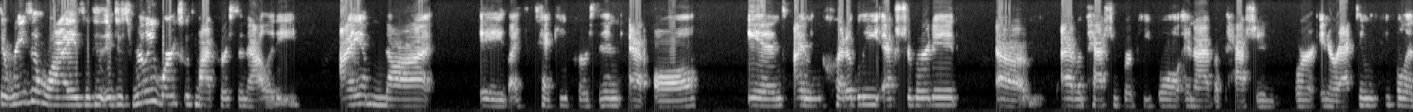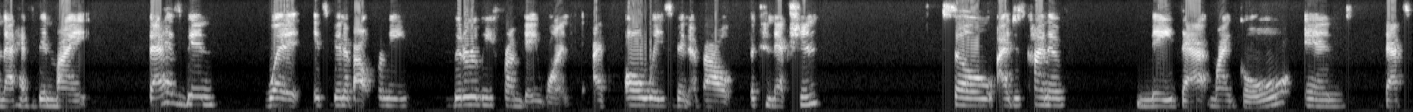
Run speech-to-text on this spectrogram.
the reason why is because it just really works with my personality. I am not a like techie person at all. And I'm incredibly extroverted. Um, I have a passion for people and I have a passion for interacting with people. And that has been my, that has been what it's been about for me literally from day one. I've always been about the connection. So I just kind of made that my goal. And that's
